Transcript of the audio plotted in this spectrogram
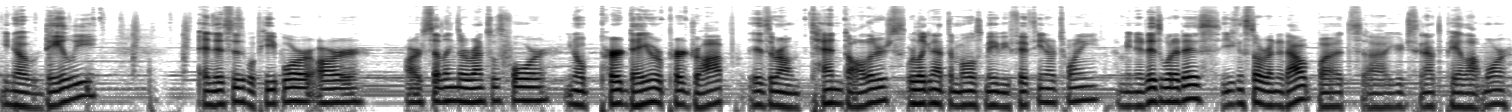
you know, daily, and this is what people are, are are selling their rentals for, you know, per day or per drop is around $10. We're looking at the most maybe 15 or 20. I mean, it is what it is. You can still rent it out, but uh, you're just gonna have to pay a lot more.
